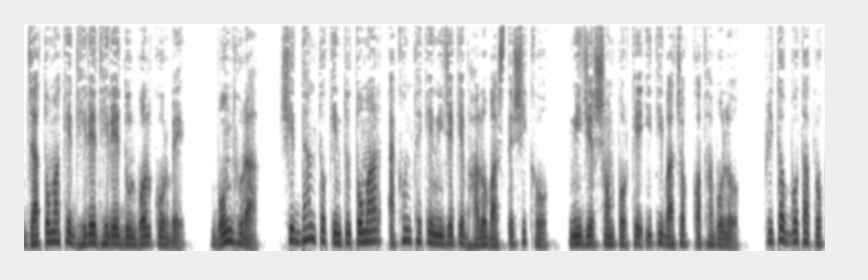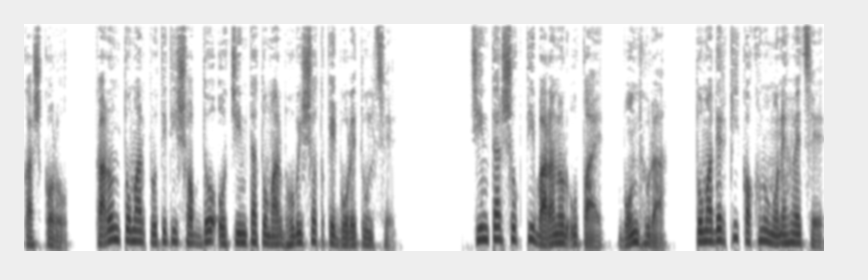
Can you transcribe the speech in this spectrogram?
যা তোমাকে ধীরে ধীরে দুর্বল করবে? বন্ধুরা, সিদ্ধান্ত কিন্তু তোমার এখন থেকে নিজেকে ভালোবাসতে শিখো, নিজের সম্পর্কে ইতিবাচক কথা বলো, কৃতজ্ঞতা প্রকাশ করো, কারণ তোমার প্রতিটি শব্দ ও চিন্তা তোমার ভবিষ্যৎকে গড়ে তুলছে। চিন্তার শক্তি বাড়ানোর উপায়, বন্ধুরা, তোমাদের কি কখনো মনে হয়েছে,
